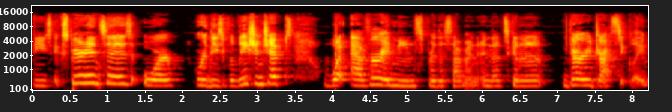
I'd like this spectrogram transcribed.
these experiences or or these relationships, whatever it means for the seven, and that's gonna vary drastically.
